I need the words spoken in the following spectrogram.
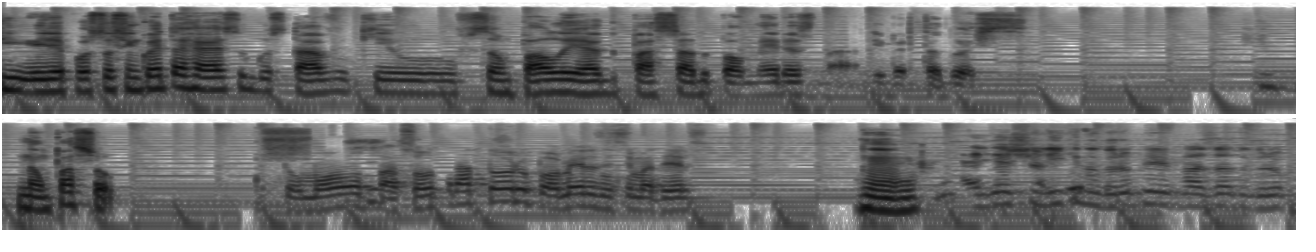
ele apostou 50 reais o Gustavo que o São Paulo ia passar do Palmeiras na Libertadores. Não passou. Tomou, passou o trator, o Palmeiras em cima deles. É. Aí ele deixa o link no grupo e vazou do grupo.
